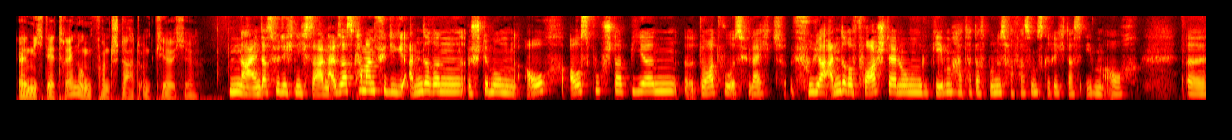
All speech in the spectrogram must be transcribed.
äh, nicht der Trennung von Staat und Kirche? Nein, das würde ich nicht sagen. Also das kann man für die anderen Bestimmungen auch ausbuchstabieren. Äh, dort, wo es vielleicht früher andere Vorstellungen gegeben hat, hat das Bundesverfassungsgericht das eben auch äh,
